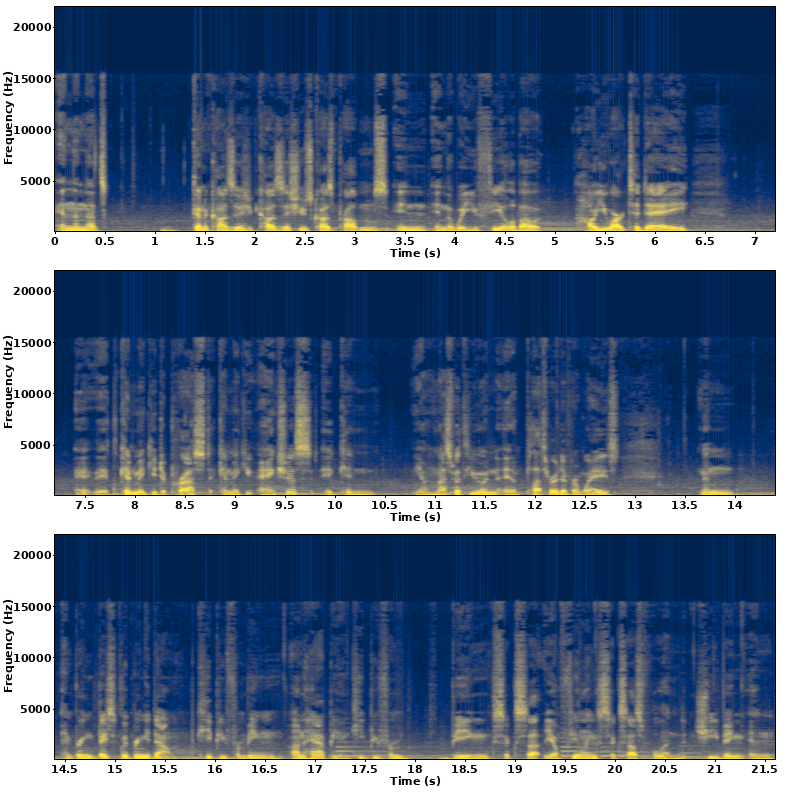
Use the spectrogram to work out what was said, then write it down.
and then that's going to cause cause issues, cause problems in in the way you feel about how you are today. It, it, can make you depressed. It can make you anxious. It can you know mess with you in, in a plethora of different ways, and and bring basically bring you down, keep you from being unhappy, and keep you from being success. You know, feeling successful and achieving and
